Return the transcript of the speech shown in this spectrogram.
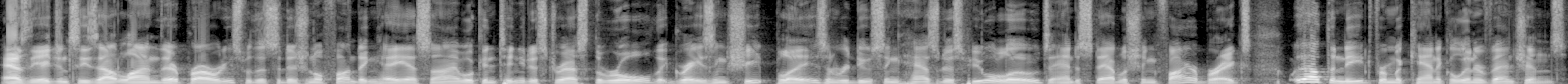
As the agencies outline their priorities for this additional funding, ASI will continue to stress the role that grazing sheep plays in reducing hazardous fuel loads and establishing fire breaks without the need for mechanical interventions.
